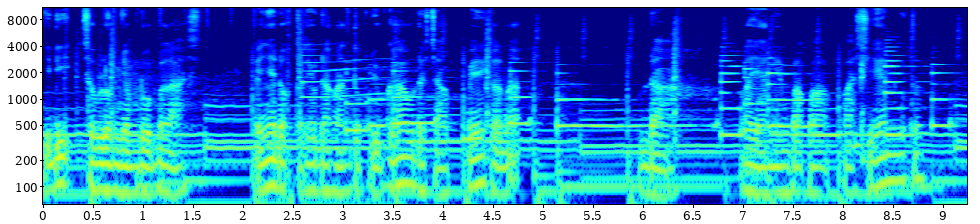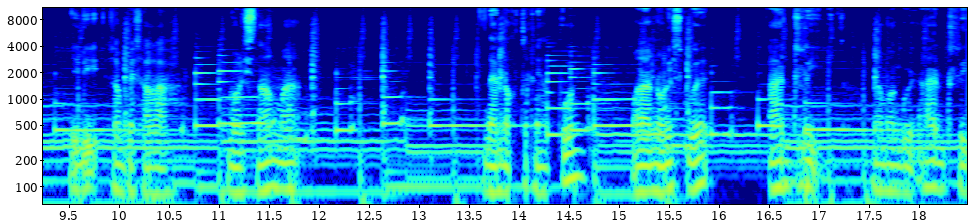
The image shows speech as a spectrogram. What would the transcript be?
Jadi sebelum jam 12 kayaknya dokternya udah ngantuk juga udah capek karena udah layanin berapa pasien gitu. Jadi sampai salah nulis nama. Dan dokternya pun malah nulis gue Adri nama gue Adri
